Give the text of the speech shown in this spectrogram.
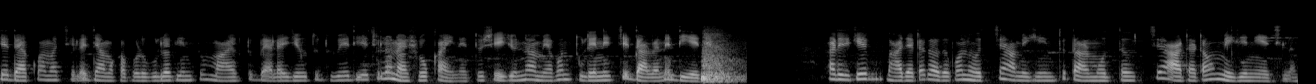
যে দেখো আমার ছেলের জামা কাপড়গুলো কিন্তু মা একটু বেলায় যেহেতু ধুয়ে দিয়েছিল না শোকায় না তো সেই জন্য আমি এখন তুলে নিচ্ছি, দালানে দিয়ে দেবো। আর এদিকে ভাজাটা ততক্ষণ হচ্ছে, আমি কিন্তু তার মধ্যে হচ্ছে আটাটাও মেখে নিয়েছিলাম।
